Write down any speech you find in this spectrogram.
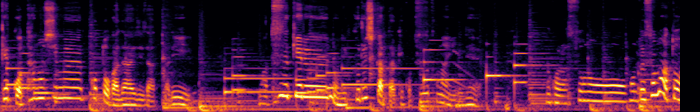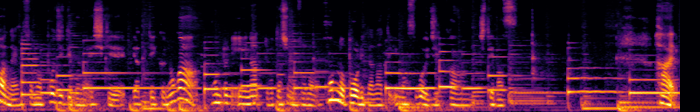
結構楽しむことが大事だったり、まあ、続けるのに苦しかったら結構続かないんでだからその本当にその後はねそのポジティブな意識でやっていくのが本当にいいなって私もその本の通りだなって今すごい実感してます。はい、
